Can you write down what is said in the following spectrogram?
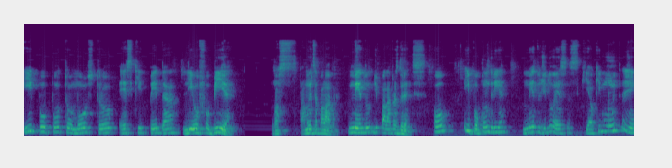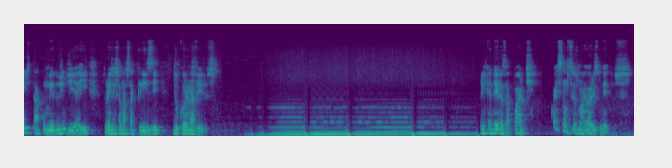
Hipopotomostroesquipedaliofobia. Nossa, tamanho dessa palavra. Medo de palavras grandes. Ou hipocondria, medo de doenças, que é o que muita gente está com medo hoje em dia aí, durante essa nossa crise do coronavírus. Brincadeiras à parte, quais são os seus maiores medos?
